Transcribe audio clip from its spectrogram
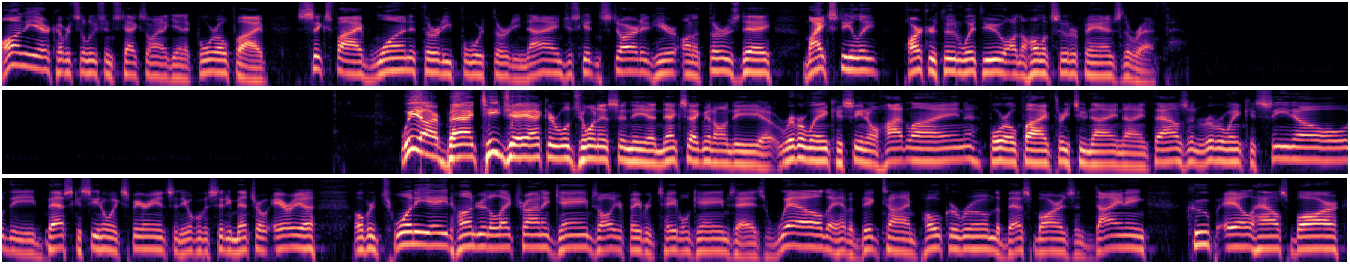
on the Air Comfort Solutions text line again at 405 651 3439. Just getting started here on a Thursday. Mike Steely, Parker Thune with you on the home of Sooner fans, the ref. We are back. TJ Eckert will join us in the uh, next segment on the uh, Riverwind Casino Hotline, 405 329 9000. Riverwind Casino, the best casino experience in the Oklahoma City metro area. Over 2,800 electronic games, all your favorite table games as well. They have a big time poker room, the best bars and dining, Coop Ale House Bar.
